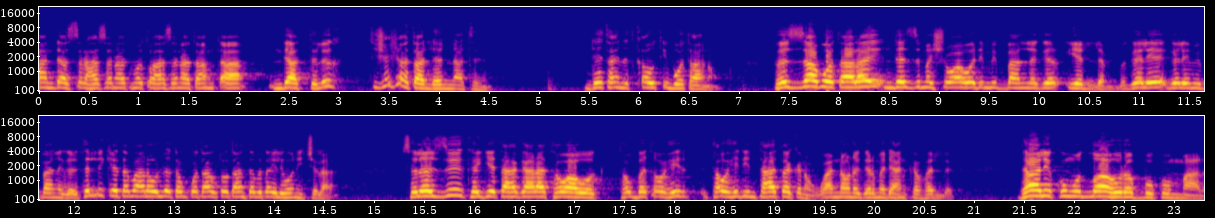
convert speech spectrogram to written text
አንድ አስር ሐሰናት መቶ ሐሰናት አምጣ እንዳትልህ ትሸሻታለህ እናትህን። እንዴት አይነት ቀውጢ ቦታ ነው? በዛ ቦታ ላይ እንደዚህ መሸዋወድ የሚባል ነገር የለም። ገሌ ገሌ የሚባል ነገር ትልቅ የተባለው ለተንቆጣቅቶት አንተ በታይ ሊሆን ይችላል ስለዚህ ከጌታ ጋር ተዋወቅ። ተውሂድን ታጠቅ ነው ዋናው ነገር መዳን ከፈለግ። ዛሊኩም ላሁ ረቡኩም አለ።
